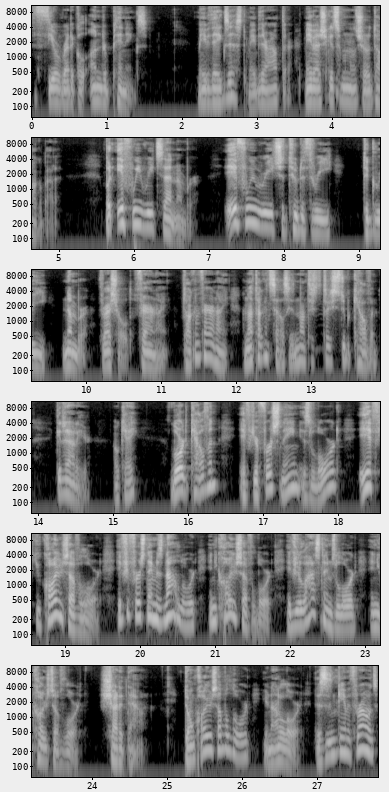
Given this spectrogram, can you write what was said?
the theoretical underpinnings. Maybe they exist. Maybe they're out there. Maybe I should get someone on the show to talk about it. But if we reach that number, if we reach the two to three degree number threshold Fahrenheit, I'm talking Fahrenheit. I'm not talking Celsius. I'm not stupid Kelvin. Get it out of here. Okay? Lord Kelvin, if your first name is Lord, if you call yourself a Lord, if your first name is not Lord and you call yourself a Lord, if your last name's Lord and you call yourself Lord, shut it down. Don't call yourself a Lord, you're not a Lord. This isn't Game of Thrones,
